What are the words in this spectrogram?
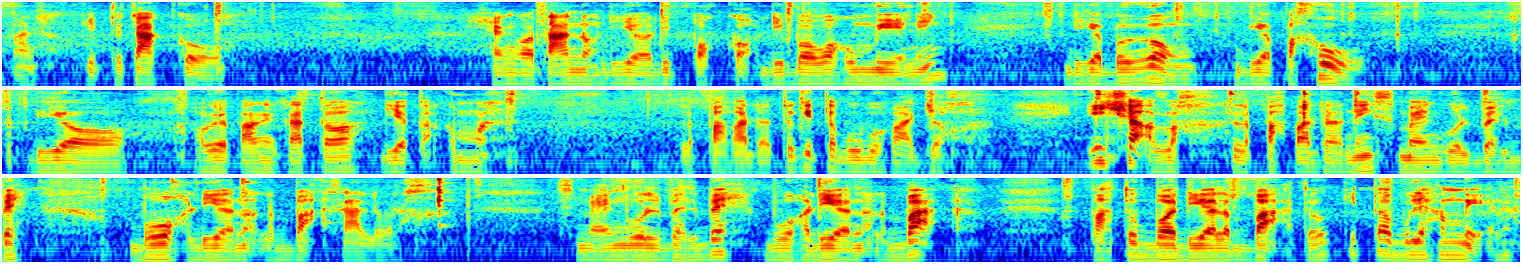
Ha, kita cakor. Hingga tanah dia di pokok di bawah umi ni dia berong, dia pahu. Dia orang panggil kata dia tak kemah. Lepas pada tu kita bubuh pajak. InsyaAllah lepas pada ni seminggu lebih-lebih buah dia nak lebak selalu dah. Seminggu lebih-lebih buah dia nak lebak. Lepas tu buah dia lebak tu kita boleh ambil lah.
